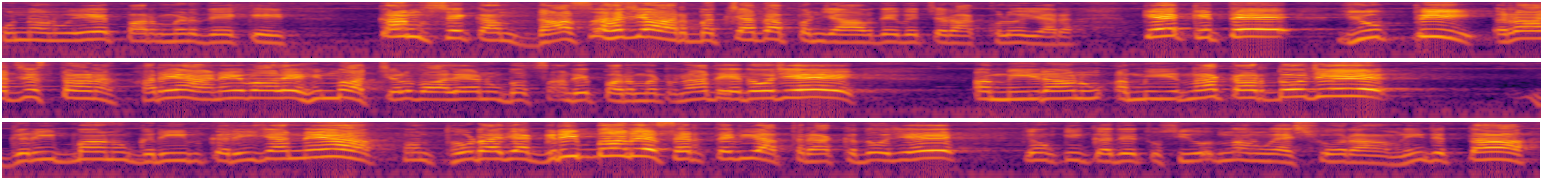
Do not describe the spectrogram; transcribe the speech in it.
ਉਹਨਾਂ ਨੂੰ ਇਹ ਪਰਮਿਟ ਦੇ ਕੇ ਕਮ ਸੇ ਕਮ 10000 ਬੱਚਾ ਤਾਂ ਪੰਜਾਬ ਦੇ ਵਿੱਚ ਰੱਖ ਲਓ ਯਾਰ। ਕਿ ਕਿਤੇ ਯੂਪੀ ਰਾਜਸਥਾਨ, ਹਰਿਆਣੇ ਵਾਲੇ, ਹਿਮਾਚਲ ਵਾਲਿਆਂ ਨੂੰ ਬੱਸਾਂ ਦੇ ਪਰਮਿਟ ਨਾ ਦੇ ਦਿਓ ਜੇ। ਅਮੀਰਾਂ ਨੂੰ ਅਮੀਰ ਨਾ ਕਰ ਦਿਓ ਜੇ। ਗਰੀਬਾਂ ਨੂੰ ਗਰੀਬ ਕਰੀ ਜਾਂਦੇ ਆ। ਹੁਣ ਥੋੜਾ ਜਿਹਾ ਗਰੀਬਾਂ ਦੇ ਸਿਰ ਤੇ ਵੀ ਹੱਥ ਰੱਖ ਦਿਓ ਜੇ, ਕਿਉਂਕਿ ਕਦੇ ਤੁਸੀਂ ਉਹਨਾਂ ਨੂੰ ਐਸ਼ੋ ਆਰਾਮ ਨਹੀਂ ਦਿੱਤਾ।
